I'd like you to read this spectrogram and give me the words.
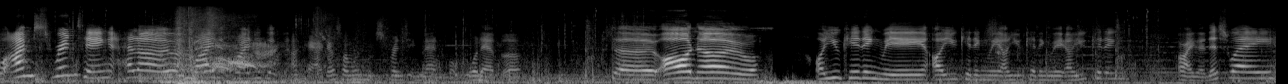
Oh, I'm sprinting. Hello. Why? Why did? Okay, I guess I wasn't sprinting then, but whatever. So, oh no. Are you kidding me? Are you kidding me? Are you kidding me? Are you kidding? All right, go this way.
